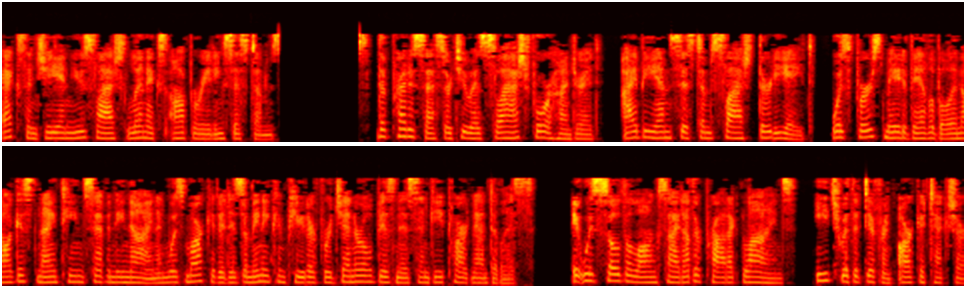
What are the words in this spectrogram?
AIX and GNU/Linux operating systems. The predecessor to AS/400, IBM System 38, was first made available in August 1979 and was marketed as a mini-computer for general business and departmentalists. It was sold alongside other product lines, each with a different architecture.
